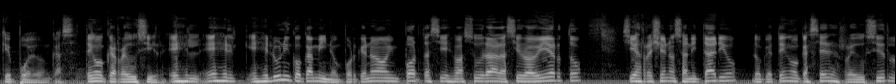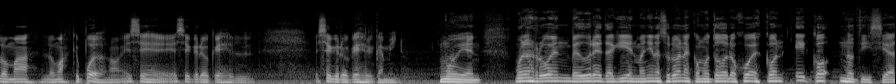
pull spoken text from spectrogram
que puedo en casa. Tengo que reducir. Es el, único camino, porque no importa si es basura a cielo abierto, si es relleno sanitario, lo que tengo que hacer es reducir lo más, que puedo. ¿no? Es ese creo que es el camino. Muy bien. Bueno, es Rubén Bedureta aquí en Mañanas Urbanas, como todos los jueves, con Eco Noticias.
